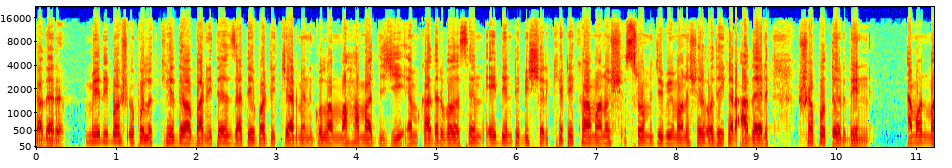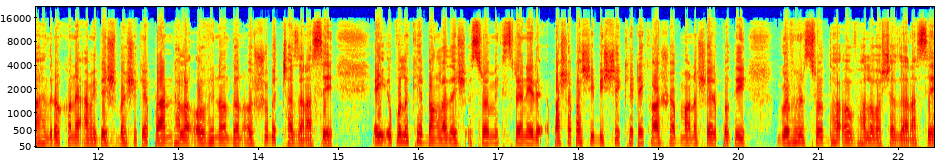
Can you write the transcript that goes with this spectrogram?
কাদের। মে দিবস উপলক্ষে দেওয়া বাণীতে জাতীয় পার্টির chairman Golam Mohammad G M Quader বলেছেন, এই দিনটি বিশ্বের খেটে খাওয়া মানুষ, শ্রমজীবী মানুষের অধিকার আদায়ের শপথের দিন। এমন মহেন্দ্রক্ষণে আমি দেশবাসীকে প্রাণ ঢালা অভিনন্দন ও শুভেচ্ছা জানাচ্ছি। এই উপলক্ষে বাংলাদেশ শ্রমিক শ্রেণির পাশাপাশি বিশ্বে খেটে খাওয়া সব মানুষের প্রতি গভীর শ্রদ্ধা ও ভালোবাসা জানাচ্ছে।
